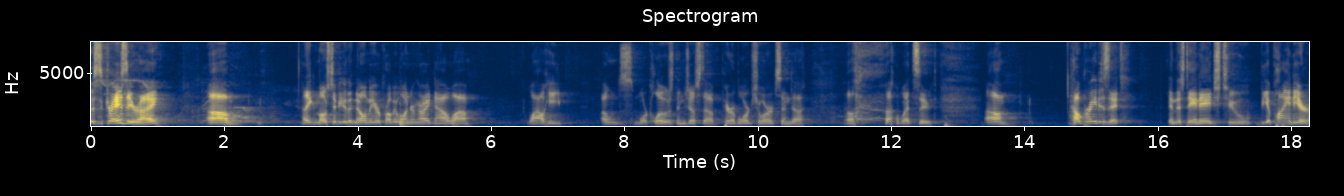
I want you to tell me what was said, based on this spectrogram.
This is crazy, right? Um, I think most of you that know me are probably wondering right now, uh, wow, he owns more clothes than just a pair of board shorts and a, a, wetsuit. Um, how great is it in this day and age to be a pioneer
